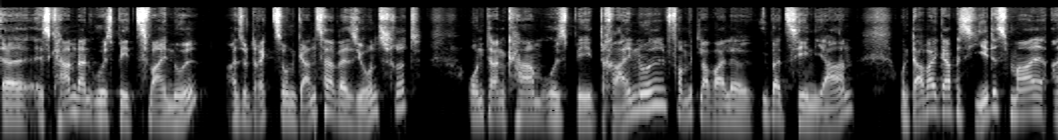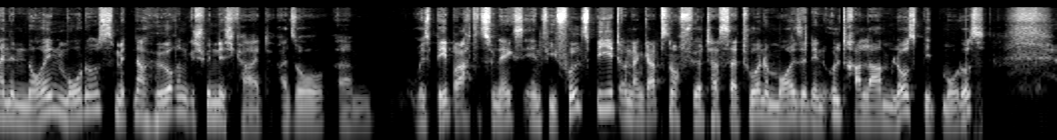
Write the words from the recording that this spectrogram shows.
äh, es kam dann USB 2.0, also direkt so ein ganzer Versionsschritt. Und dann kam USB 3.0 vor mittlerweile über zehn Jahren. Und dabei gab es jedes Mal einen neuen Modus mit einer höheren Geschwindigkeit. Also ähm, USB brachte zunächst irgendwie Fullspeed und dann gab es noch für Tastaturen und Mäuse den ultralahmen Low-Speed-Modus.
